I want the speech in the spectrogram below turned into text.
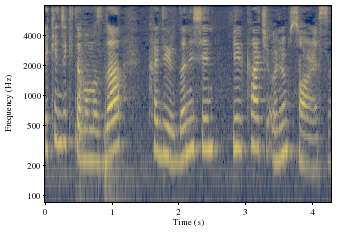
İkinci kitabımız da Kadir Daniş'in Birkaç Ölüm Sonrası.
